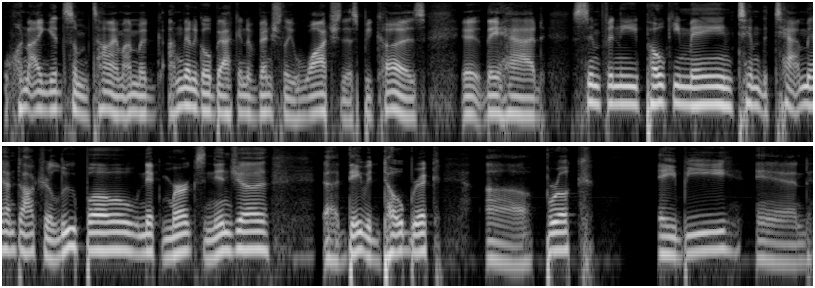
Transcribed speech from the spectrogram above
when I get some time, I'm a, I'm gonna go back and eventually watch this because it, they had Symfuhny, Pokimane, Tim the Tatman, Doctor Lupo, Nick Mercs, Ninja, uh, David Dobrik, uh, Brooke, AB, and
